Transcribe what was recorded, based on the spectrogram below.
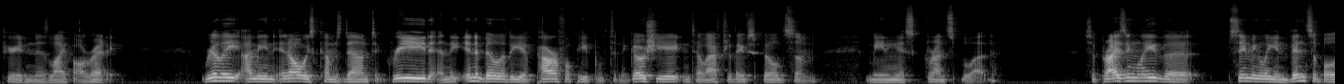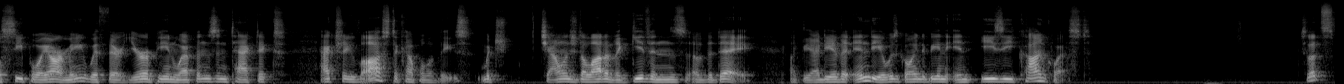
period in his life already. Really, I mean, it always comes down to greed and the inability of powerful people to negotiate until after they've spilled some meaningless grunt's blood. Surprisingly, the seemingly invincible Sepoy army, with their European weapons and tactics, actually lost a couple of these, which challenged a lot of the givens of the day, like the idea that India was going to be an easy conquest. So that's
